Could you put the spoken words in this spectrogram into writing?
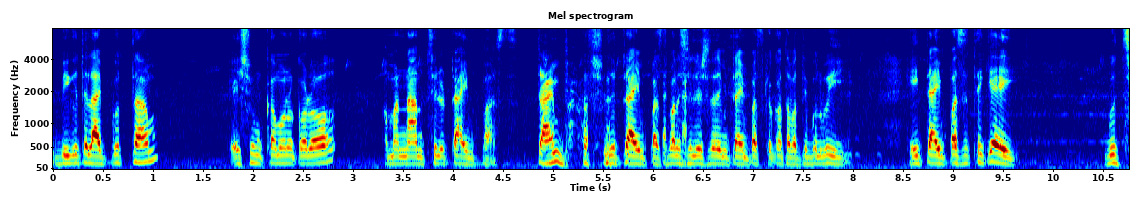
বিগুতে লাইভ করতাম এই সময় মনে করো আমার নাম ছিল টাইম পাস টাইম পাস শুধু টাইম পাস মানে ছেলের সাথে আমি টাইম পাসকে কথাবার্তা বলব। এই এই টাইম পাসের থেকেই বুঝছ?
